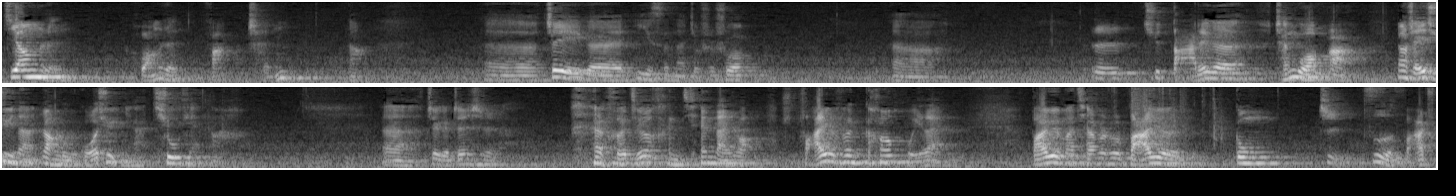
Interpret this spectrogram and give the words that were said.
江人、黄人伐陈，啊，呃，这个意思呢，就是说，呃，呃，去打这个陈国啊，让谁去呢？让鲁国去。你看秋天啊，呃，这个真是 我觉得很艰难，是吧？八月份刚回来。八月嘛，前面说八月，公至自伐楚，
